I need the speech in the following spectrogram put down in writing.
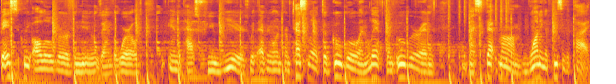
basically all over the news and the world in the past few years, with everyone from Tesla to Google and Lyft and Uber and my stepmom wanting a piece of the pie.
